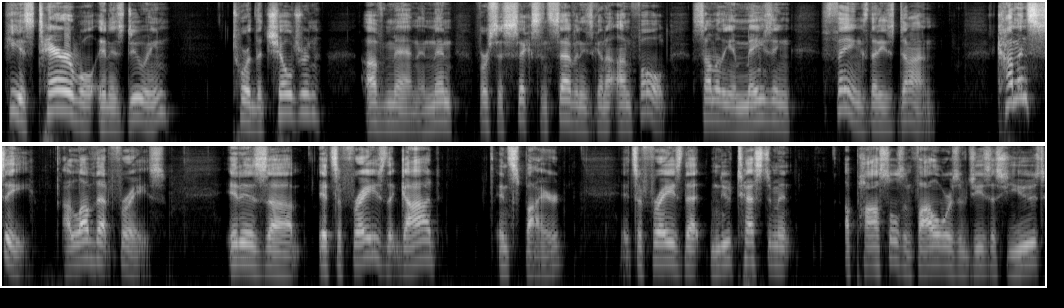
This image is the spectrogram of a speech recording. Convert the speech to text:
He is terrible in his doing toward the children of men. And then verses 6 and 7, he's going to unfold some of the amazing things that he's done. Come and see. I love that phrase. It is uh, it's a phrase that God inspired. It's a phrase that New Testament apostles and followers of Jesus used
